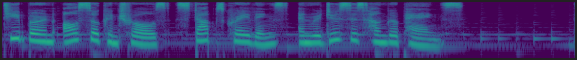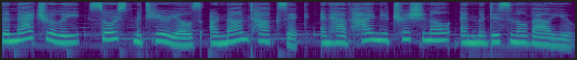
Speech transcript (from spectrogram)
Tea Burn also controls, stops cravings, and reduces hunger pangs. The naturally sourced materials are non-toxic and have high nutritional and medicinal value.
